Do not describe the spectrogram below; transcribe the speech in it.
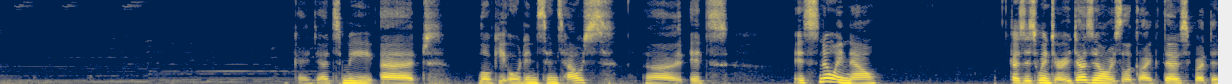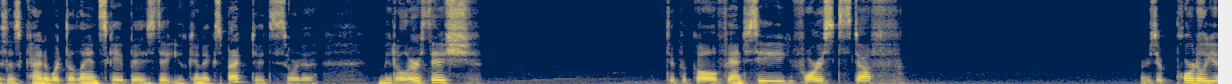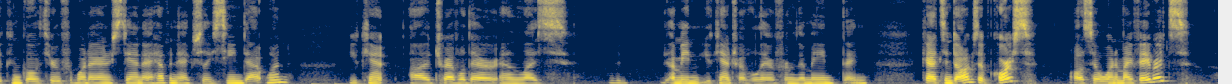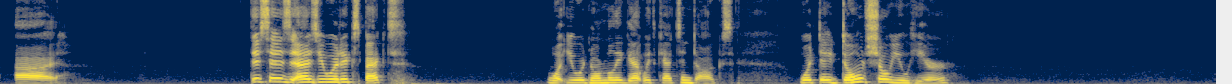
Okay, that's me at Loki Odinson's house. Uh, it's it's snowing now because it's winter. It doesn't always look like this, but this is kind of what the landscape is that you can expect. It's sort of Middle Earth-ish. typical fantasy forest stuff. There's a portal you can go through, from what I understand. I haven't actually seen that one. You can't uh, travel there unless, I mean, you can't travel there from the main thing. Cats and dogs, of course, also one of my favorites. Uh, this is, as you would expect, what you would normally get with cats and dogs. What they don't show you here,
